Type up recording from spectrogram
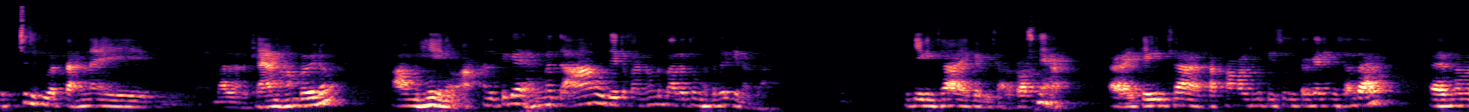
කොච්චර කිව්වත් අහන්න ඒ බලන්න කෑම හම්බ වෙනවා. ආ මෙහෙ එනවා. අනිත් එක හැමදාම උදේට බලනකොට බල තුන් හතරේ ගෙනදා. ඒක නිසා ඒක විශාල ප්‍රශ්නයක්. ඒක නිසා සක්මන් පිරිසුදු කර ගැනීම සඳහා මම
